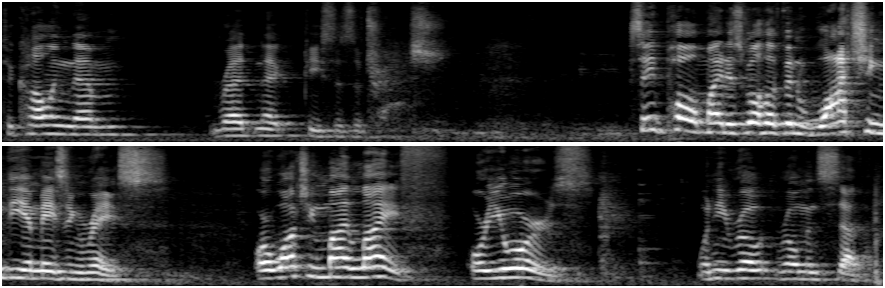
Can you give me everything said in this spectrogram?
to calling them redneck pieces of trash. St. Paul might as well have been watching the amazing race, or watching my life or yours when he wrote Romans 7.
